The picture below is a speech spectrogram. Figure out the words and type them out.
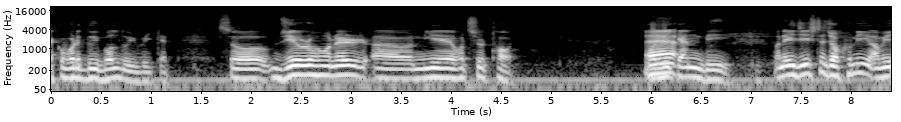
এক ওভারে দুই বল দুই উইকেট সো জিয়াউর রহমানের নিয়ে হচ্ছে থট ক্যান বি মানে এই জিনিসটা যখনই আমি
